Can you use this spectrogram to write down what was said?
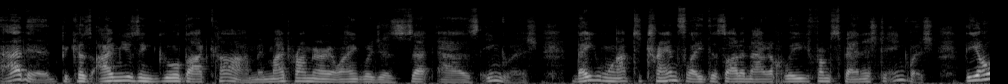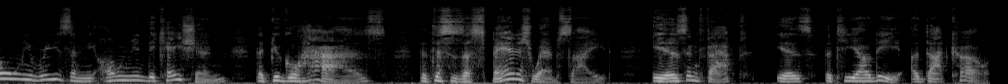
added because I'm using Google.com and my primary language is set as English. They want to translate this automatically from Spanish to English. The only reason, the only indication that Google has that this is a Spanish website is, in fact, is the TLD, a .co.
